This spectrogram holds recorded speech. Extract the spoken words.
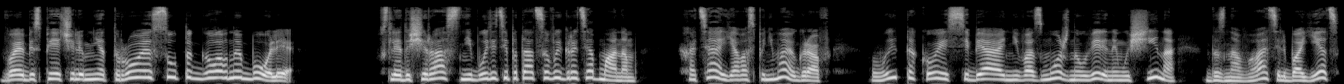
«Вы обеспечили мне трое суток головной боли». «В следующий раз не будете пытаться выиграть обманом. Хотя я вас понимаю, граф, вы такой из себя невозможно уверенный мужчина, дознаватель, боец,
